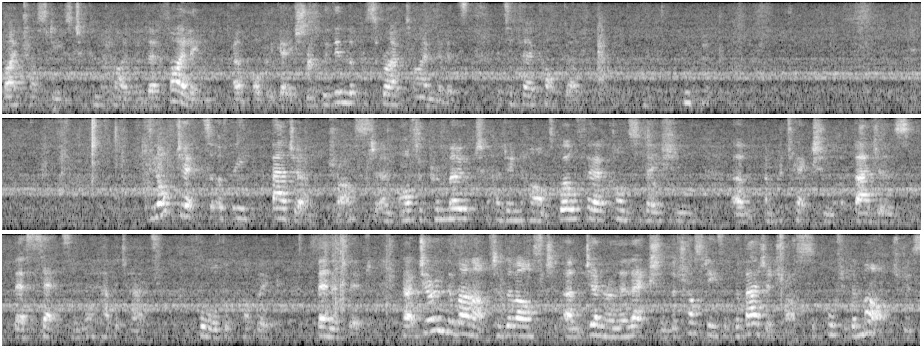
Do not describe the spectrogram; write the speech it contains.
by trustees to comply with their filing um, obligations within the prescribed time limits. It's a fair cop, Gov. the objects of the Badger Trust um, are to promote and enhance welfare, conservation um, and protection of badgers, their setts and their habitats for the public benefit. Now, during the run-up to the last um, general election, the trustees of the Badger Trust supported a march which,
